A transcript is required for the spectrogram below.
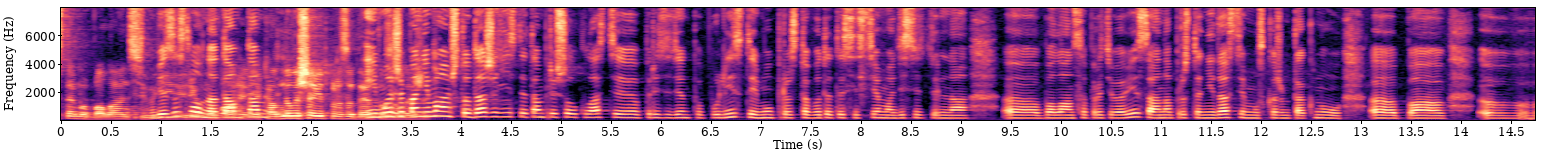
система балансів Безусловно, і там- рівноваги, там- яка не лише від президента И мы же залежить. понимаем, что даже если там пришел к власти президент-популист, ему просто вот эта система действительно э, баланса противовеса, она просто не даст ему, скажем так, ну, э, по- э,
